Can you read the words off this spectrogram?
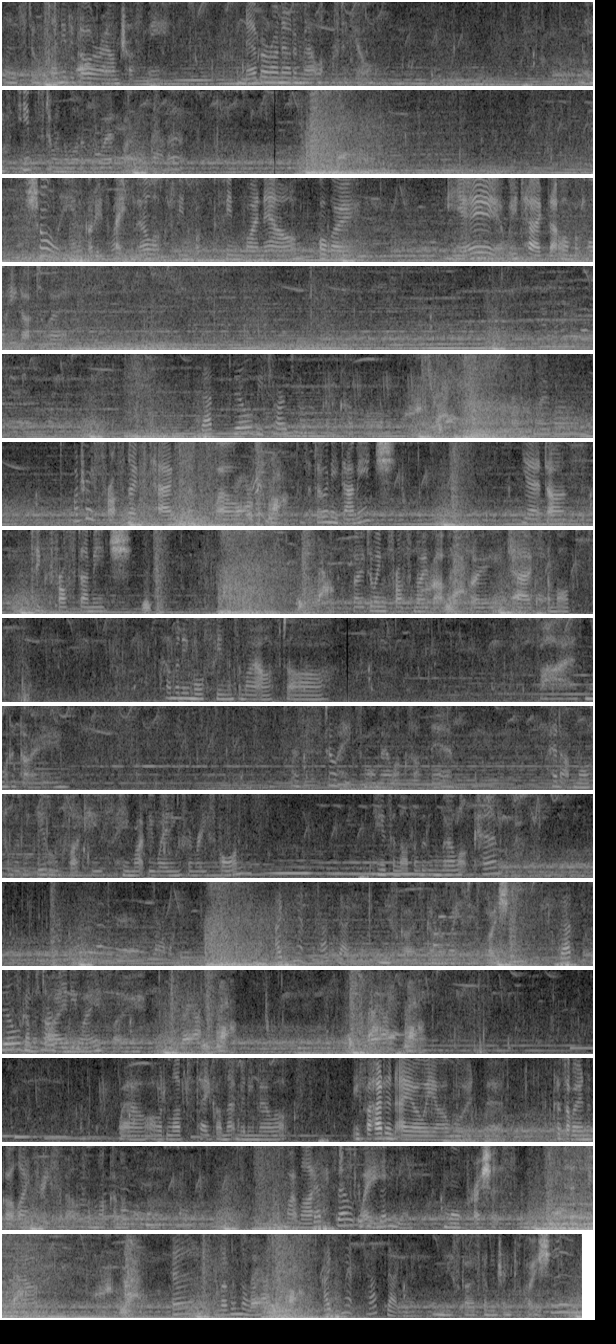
There's still plenty to go around, trust me. Never run out of Murlocs to kill. His imp's doing a lot of the work by the looks of it. Surely he's got his eight Murlocs fin, fin by now. Although, yeah, we tagged that one before he got to it. That's still recharging. Frost Nova tags them as well. Does it do any damage? Yeah, it does. Six frost damage. So doing Frost Nova also tags the mobs. How many more fins am I after? Five more to go. There's still heaps more Murlocs up there. Head up north a little bit. Looks like he's he might be waiting for respawns. Here's another little Murloc camp. I can't pass that yet. And this guy's gonna waste his potion. That's still he's gonna die anyway, so Wow, I would love to take on that many Murlocs. If I had an AoE I would, but because I've only got like three spells, I'm not gonna bother. My life That is just way more precious than testing them out. And level 9. I can't pass that yet. And this guy's gonna drink a potion.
